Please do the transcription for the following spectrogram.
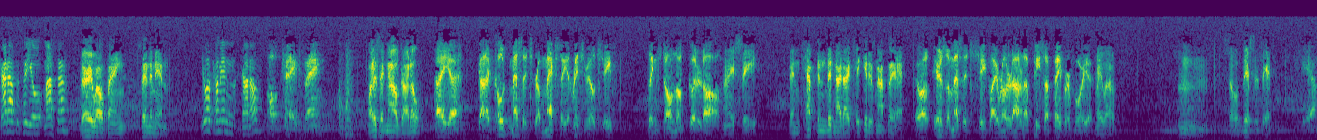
Gardo to see you, Master. Very well, Fang. Send him in. You will come in, Gardo. Okay, Fang. What is it now, Gardo? I, uh, got a code message from Maxie at Ridgeville, Chief. Things don't look good at all. I see. Then Captain Midnight, I take it, is not there. Well, here's the message, Chief. I wrote it out on a piece of paper for you. Very well. Hmm. So this is it. Yeah.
